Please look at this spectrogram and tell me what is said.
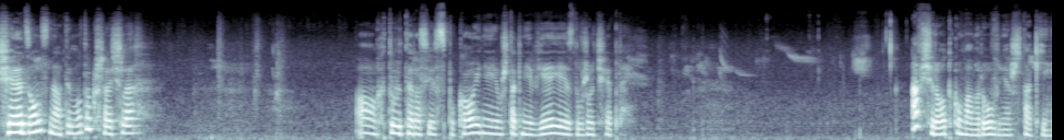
siedząc na tym oto krześle. Och, tu teraz jest spokojnie, już tak nie wieje, jest dużo cieplej. A w środku mam również taki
